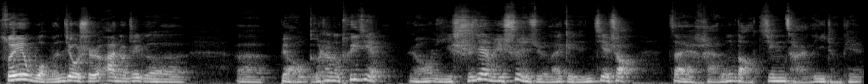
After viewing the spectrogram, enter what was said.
所以我们就是按照这个呃表格上的推荐，然后以时间为顺序来给您介绍在海龙岛精彩的一整天。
